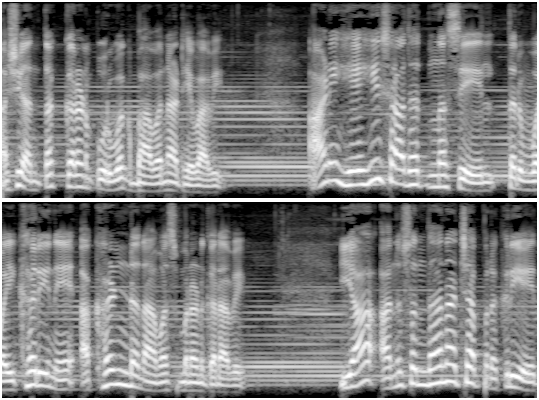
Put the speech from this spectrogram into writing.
अशी अंतःकरणपूर्वक भावना ठेवावी. आणि हेही साधत नसेल तर वैखरीने अखंड नामस्मरण करावे. या अनुसंधानाच्या प्रक्रियेत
